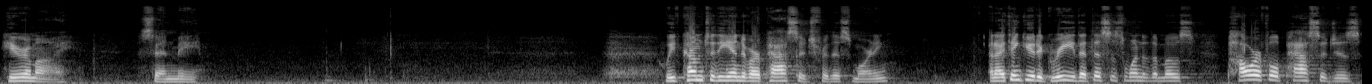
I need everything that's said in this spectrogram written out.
Here am I, send me. We've come to the end of our passage for this morning, and I think you'd agree that this is one of the most powerful passages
